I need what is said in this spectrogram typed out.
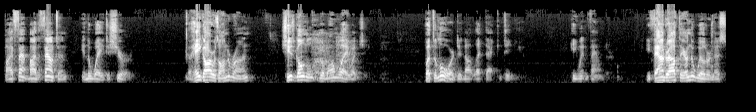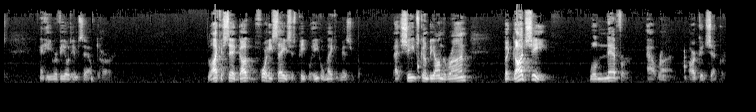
by, fa- by the fountain in the way to Shur. Now, Hagar was on the run. She was going the, the wrong way, wasn't she? But the Lord did not let that continue. he went and found her. He found her out there in the wilderness, and he revealed himself to her. Like I said, God, before he saves his people, he's going to make them miserable. That sheep's going to be on the run, but God's sheep will never outrun our good shepherd.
